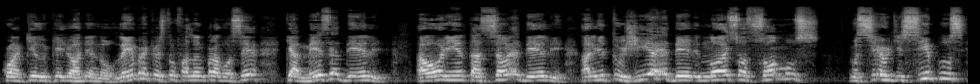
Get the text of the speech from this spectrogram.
com aquilo que ele ordenou. Lembra que eu estou falando para você que a mesa é dele, a orientação é dele, a liturgia é dele. Nós só somos os seus discípulos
